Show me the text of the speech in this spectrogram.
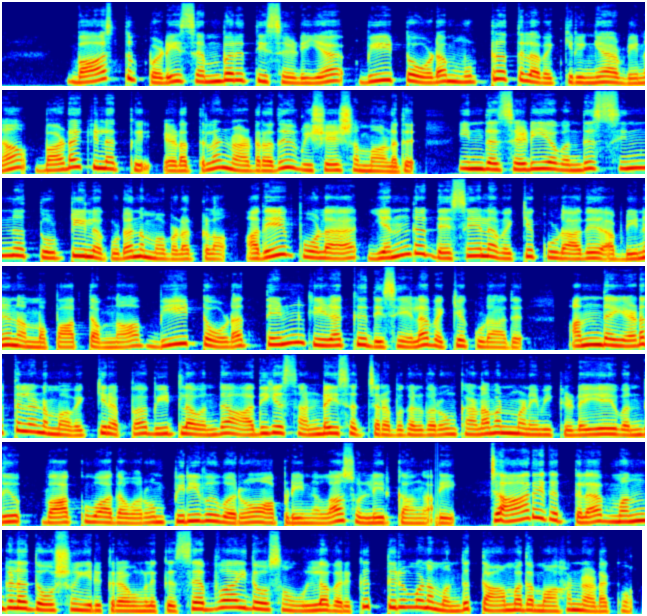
வாஸ்துப்படி செம்பருத்தி செடியை வீட்டோட முற்றத்துல வைக்கிறீங்க அப்படின்னா வடகிழக்கு இடத்துல நடுறது விசேஷமானது. இந்த செடியை வந்து சின்ன தொட்டியில கூட நம்ம வளர்க்கலாம். அதே போல எந்த திசையில வைக்கக்கூடாது அப்படின்னு நம்ம பார்த்தோம்னா வீட்டோட தென்கிழக்கு திசையில வைக்கக்கூடாது. அந்த இடத்துல நம்ம வைக்கிறப்ப வீட்டில் வந்து அதிக சண்டை சச்சரவுகள் வரும் கணவன் மனைவிக்கு இடையே வந்து வாக்குவாதம் வரும் பிரிவு வரும் அப்படின்னு சொல்லியிருக்காங்க. ஜாதகத்துல மங்கள தோஷம் இருக்கிறவங்களுக்கு செவ்வாய் தோஷம் உள்ளவருக்கு திருமணம் வந்து தாமதமாக நடக்கும்.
